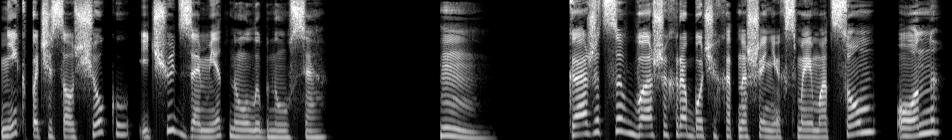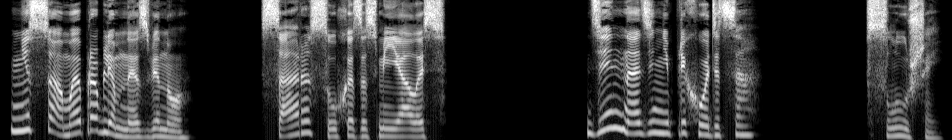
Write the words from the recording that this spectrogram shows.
Ник почесал щеку и чуть заметно улыбнулся. «Хм, кажется, в ваших рабочих отношениях с моим отцом он не самое проблемное звено». Сара сухо засмеялась. «День на день не приходится», Слушай,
